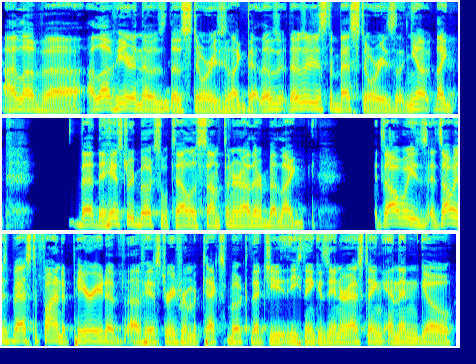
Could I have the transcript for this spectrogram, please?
I love uh, I love hearing those those stories like that. Those are, those are just the best stories. You know, like the the history books will tell us something or other, but like it's always it's always best to find a period of, of history from a textbook that you you think is interesting, and then go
